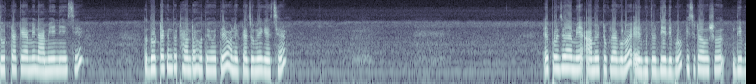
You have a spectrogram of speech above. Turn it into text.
দুধটাকে আমি নামিয়ে নিয়েছি। তো দুধটা কিন্তু ঠান্ডা হতে হতে অনেকটা জমে গেছে। এর পর্যায়ে আমি আমের টুকরাগুলো এর ভিতর দিয়ে দিব, কিছুটা অংশ দিব।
